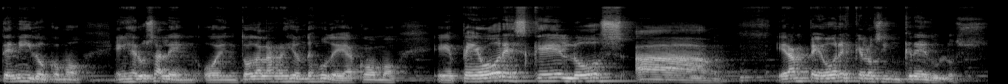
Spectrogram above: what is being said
tenidos como en Jerusalén o en toda la región de Judea como eh, peores que los ah, eran peores que los incrédulos.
